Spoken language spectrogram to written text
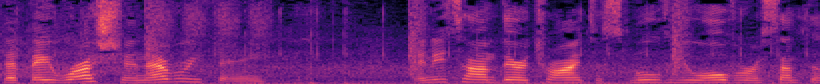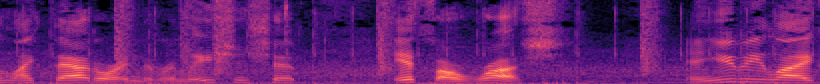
that they rush in everything. Anytime they're trying to smooth you over or something like that, or in the relationship, it's a rush. And you'd be like,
